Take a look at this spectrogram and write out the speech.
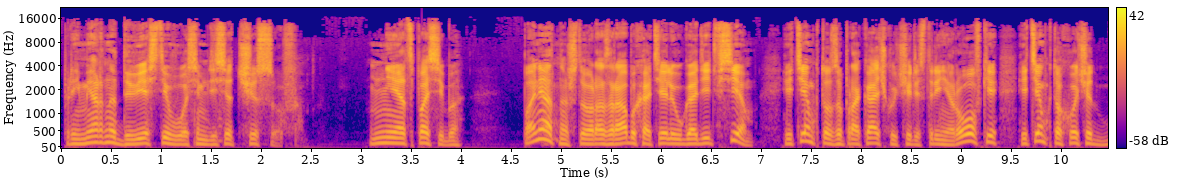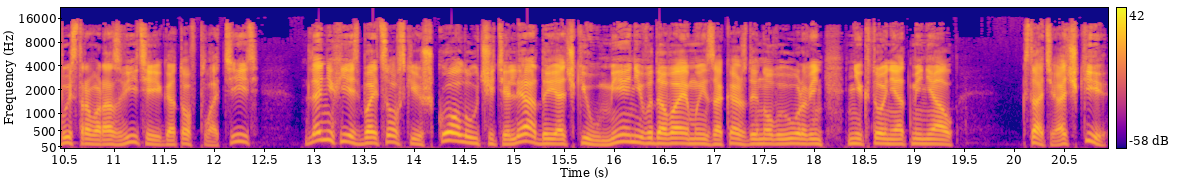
примерно 280 часов. Нет, спасибо. Понятно, что разрабы хотели угодить всем, и тем, кто за прокачку через тренировки, и тем, кто хочет быстрого развития и готов платить. Для них есть бойцовские школы, учителя, да и очки умений, выдаваемые за каждый новый уровень, никто не отменял. Кстати, очки.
